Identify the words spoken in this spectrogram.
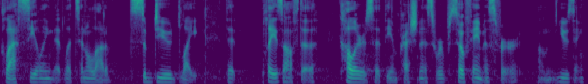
glass ceiling that lets in a lot of subdued light that plays off the colors that the Impressionists were so famous for um, using.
